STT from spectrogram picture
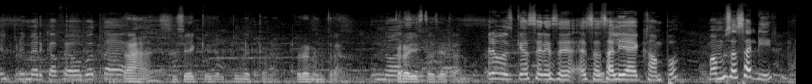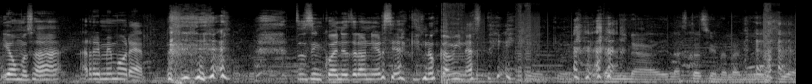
El primer café de Bogotá. Ajá, sí sé que es el primer café, pero no he entrado. No pero ahí está cerrado. Tenemos que hacer esa salida de campo. Vamos a salir y vamos a, a rememorar tus cinco años de la universidad que no caminaste. Que caminaba de la estación a la universidad.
